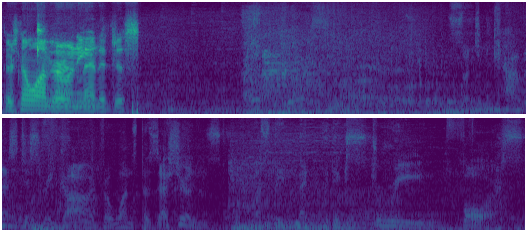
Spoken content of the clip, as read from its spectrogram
There's no honor in Johnny. bandages. Such callous disregard for one's possessions must be met with extreme force.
